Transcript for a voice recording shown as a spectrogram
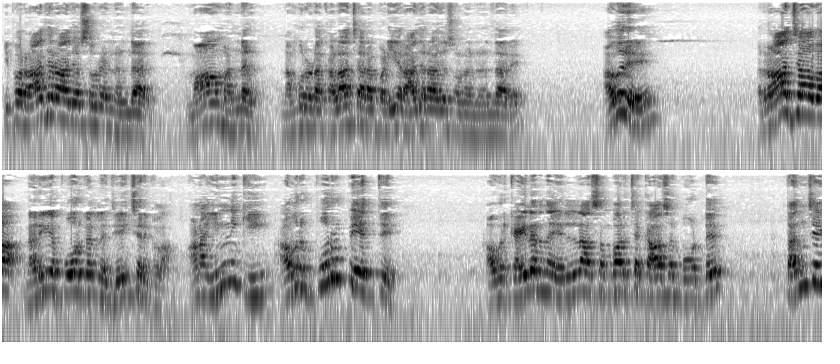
இப்போ ராஜராஜ சோழன் இருந்தார். மா மன்னர் நம்மளோட கலாச்சாரப்படியே ராஜராஜ சோழன் இருந்தாரு. அவரு ராஜாவா நிறைய போர்கள்ல ஜெயிச்சிருக்கலாம். ஆனா இன்னைக்கு அவர் பொறுப்பேத்து அவர் கையில இருந்த எல்லா சம்பாரிச்ச காசை போட்டு தஞ்சை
